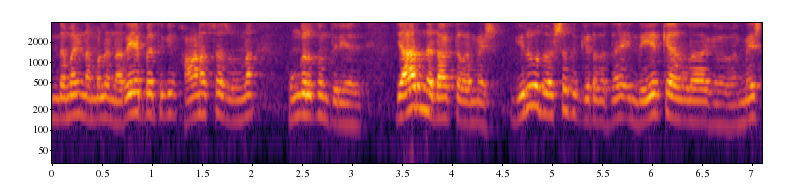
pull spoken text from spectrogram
இந்த மாதிரி நம்மள நிறைய பேர்த்துக்கு ஹானஸ்ட்டாக சொன்னால் உங்களுக்கும் தெரியாது. யார் இந்த டாக்டர் ரமேஷ்? இருபது வருஷத்துக்கு கிட்டத்தட்ட இந்த இயற்கையாளராக இருக்கிற ரமேஷ்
